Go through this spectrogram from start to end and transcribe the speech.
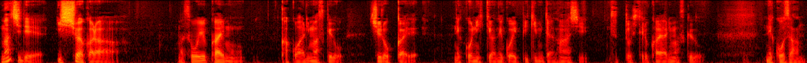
マジで一緒やから、まあ、そういう回も過去ありますけど収録回で。猫2匹は猫1匹みたいな話ずっとしてる回ありますけど。猫山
